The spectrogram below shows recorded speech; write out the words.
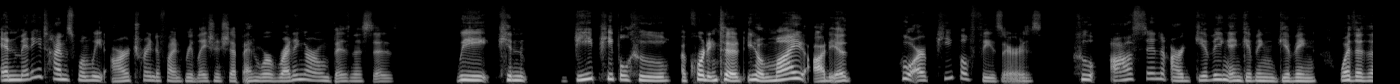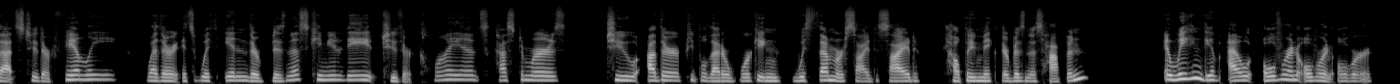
And many times when we are trying to find relationship and we're running our own businesses, we can be people who, according to, you know, my audience, who are people pleasers who often are giving and giving and giving, whether that's to their family, whether it's within their business community, to their clients, customers, to other people that are working with them or side to side, helping make their business happen. And we can give out over and over and over,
